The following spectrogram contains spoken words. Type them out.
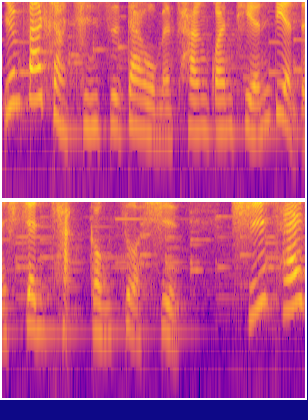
研发长亲自带我们参观甜点的生产工作室，食材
